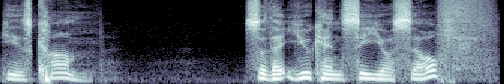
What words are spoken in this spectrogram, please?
He has come so that you can see yourself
